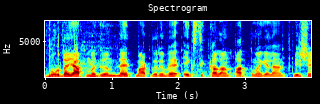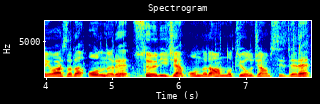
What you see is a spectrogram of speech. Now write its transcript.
burada yapmadığım landmarkları ve eksik kalan aklıma gelen bir şey varsa da onları söyleyeceğim. Onları anlatıyor olacağım sizlere.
